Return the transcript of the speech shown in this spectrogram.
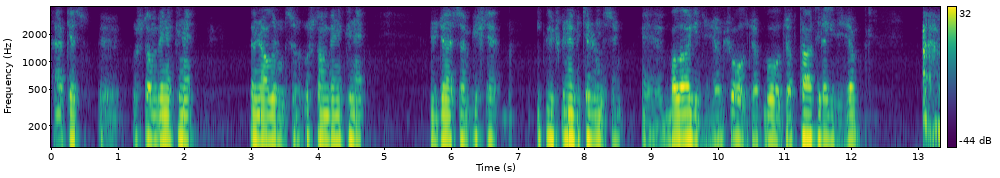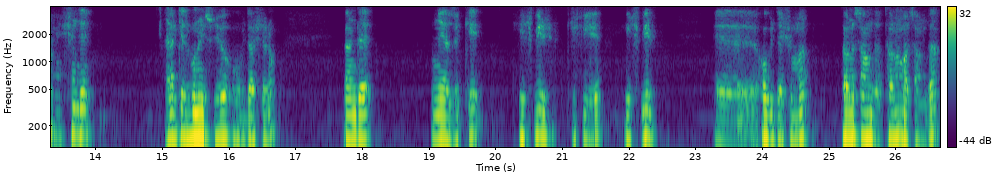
Herkes e, ustam benimkini öne alır mısın? Ustam benimkini rica etsem işte 2-3 güne bitirir misin? Ee, balığa gideceğim. Şu olacak, bu olacak. Tatile gideceğim. Şimdi herkes bunu istiyor hobidaşlarım. Ben de ne yazık ki hiçbir kişiyi, hiçbir e, hobidaşımı tanısam da tanımasam da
